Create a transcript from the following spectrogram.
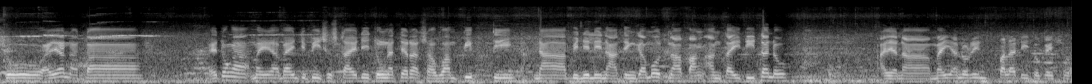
So ayan at ah, ito nga, may ah, 20 pesos tayo ditong natira sa 150 na binili nating gamot na pang anti-tetano. Ayan na, may ano rin pala dito guys. oh.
